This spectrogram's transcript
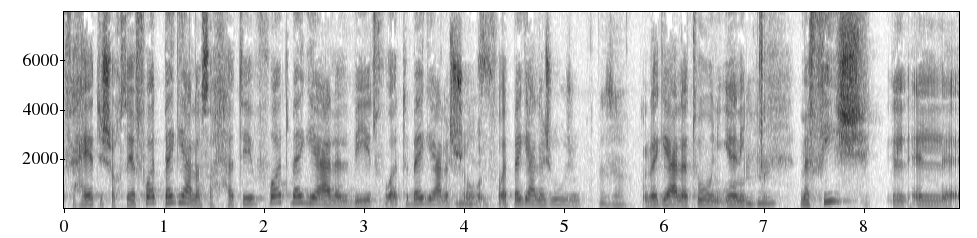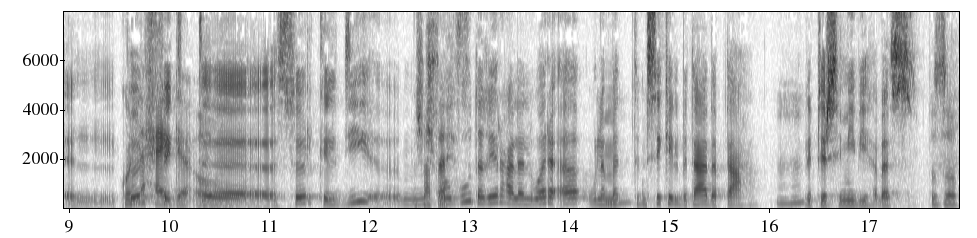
في حياتي الشخصية في وقت باجي على صحتي في وقت باجي على البيت في وقت باجي على الشغل Yes. في وقت باجي على جوجو بالظبط. باجي على توني. يعني. ما فيش ال ال ال كل حاجة، آه، circle دي آه، مش, هتحصل. موجودة غير على الورقة ولما تمسكي البتاع ده بتاعها. اللي بترسميه بيها بس. بالظبط.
